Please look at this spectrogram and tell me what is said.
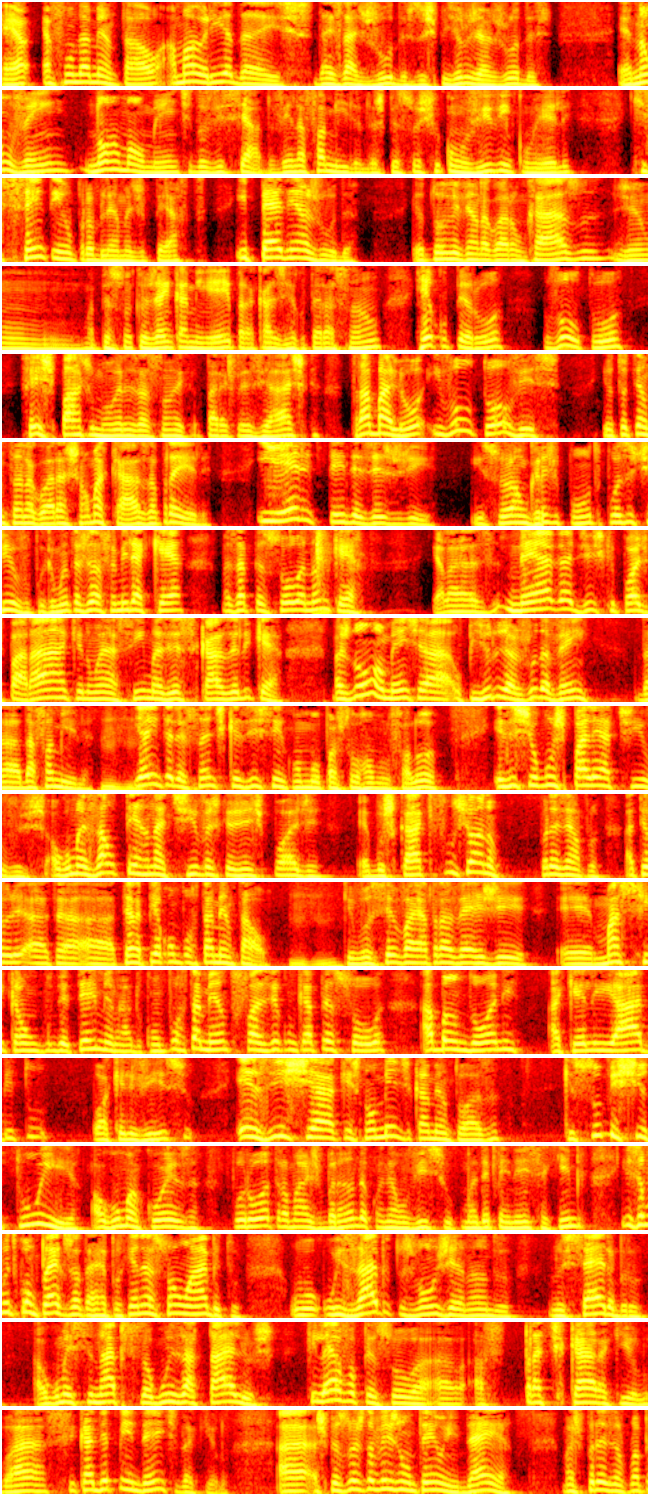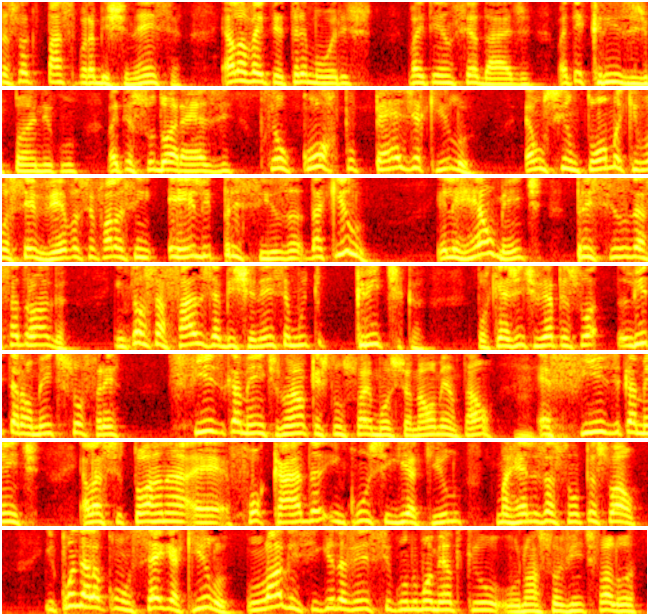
É, é fundamental. A maioria das, das ajudas, dos pedidos de ajudas, é, não vem normalmente do viciado, vem da família, das pessoas que convivem com ele, que sentem o problema de perto e pedem ajuda. Eu estou vivendo agora um caso de um, uma pessoa que eu já encaminhei para a casa de recuperação, recuperou, voltou, fez parte de uma organização para eclesiástica, trabalhou e voltou ao vício. Eu estou tentando agora achar uma casa para ele. E ele tem desejo de ir. Isso é um grande ponto positivo, porque muitas vezes a família quer, mas a pessoa não quer. Ela nega, diz que pode parar, que não é assim, mas esse caso ele quer. Mas normalmente a, o pedido de ajuda vem da, da família. Uhum. E é interessante que existem, como o pastor Rômulo falou, existem alguns paliativos, algumas alternativas que a gente pode é, buscar que funcionam. Por exemplo, a, teoria, a, a terapia comportamental, uhum. que você vai, através de é, massificar um determinado comportamento, fazer com que a pessoa abandone aquele hábito ou aquele vício. Existe a questão medicamentosa, que substitui alguma coisa por outra mais branda, quando é um vício, uma dependência química. Isso é muito complexo, JR, porque não é só um hábito. O, os hábitos vão gerando no cérebro algumas sinapses, alguns atalhos que levam a pessoa a, a praticar aquilo, a ficar dependente daquilo. A, as pessoas talvez não tenham ideia, mas, por exemplo, uma pessoa que passa por abstinência, ela vai ter tremores, vai ter ansiedade, vai ter crise de pânico, vai ter sudorese, porque o corpo pede aquilo é um sintoma que você vê, você fala assim, ele precisa daquilo. Ele realmente precisa dessa droga. Então essa fase de abstinência é muito crítica, porque a gente vê a pessoa literalmente sofrer, fisicamente, não é uma questão só emocional ou mental, hum. é fisicamente. Ela se torna é, focada em conseguir aquilo, uma realização pessoal. E quando ela consegue aquilo, logo em seguida vem esse segundo momento que o, o nosso ouvinte falou.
